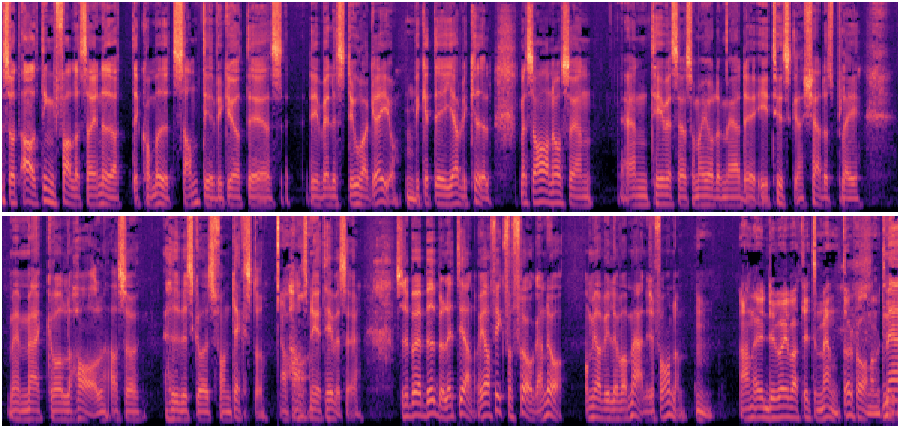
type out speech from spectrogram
Så att allting faller sig nu att det kommer ut samtidigt, vilket gör att det är, det är väldigt stora grejer. Mm. Vilket är jävligt kul. Men så har han också en, en tv-serie som han gjorde med i Tyskland, Shadows Play, med Michael Hall, alltså huvudskådis från Dexter. Jaha. Hans nya tv-serie. Så det börjar bubbla lite igen. Och jag fick förfrågan då om jag ville vara manager för honom. Mm. Han, du har ju varit lite mentor för honom tidigare.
